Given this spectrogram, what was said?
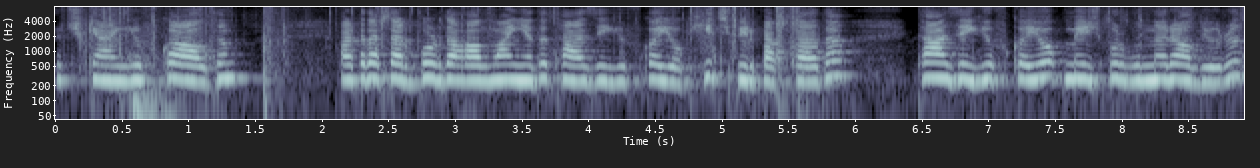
üçgen yufka aldım. Arkadaşlar burada Almanya'da taze yufka yok. Hiçbir bakkalda taze yufka yok. Mecbur bunları alıyoruz.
